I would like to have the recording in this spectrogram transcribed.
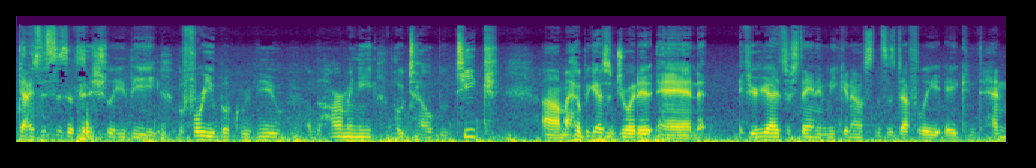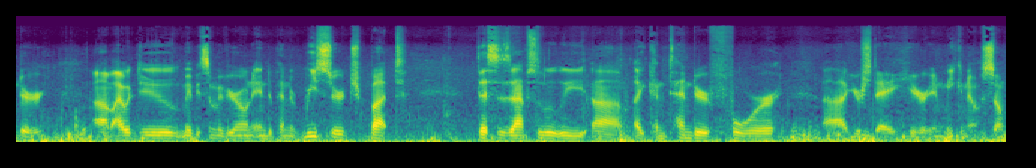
guys, this is officially the before you book review of the Harmony Hotel Boutique. Um, I hope you guys enjoyed it, and if you guys are staying in Mykonos, this is definitely a contender. Um, I would do maybe some of your own independent research, but this is absolutely uh, a contender for uh, your stay here in Mykonos. So, all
